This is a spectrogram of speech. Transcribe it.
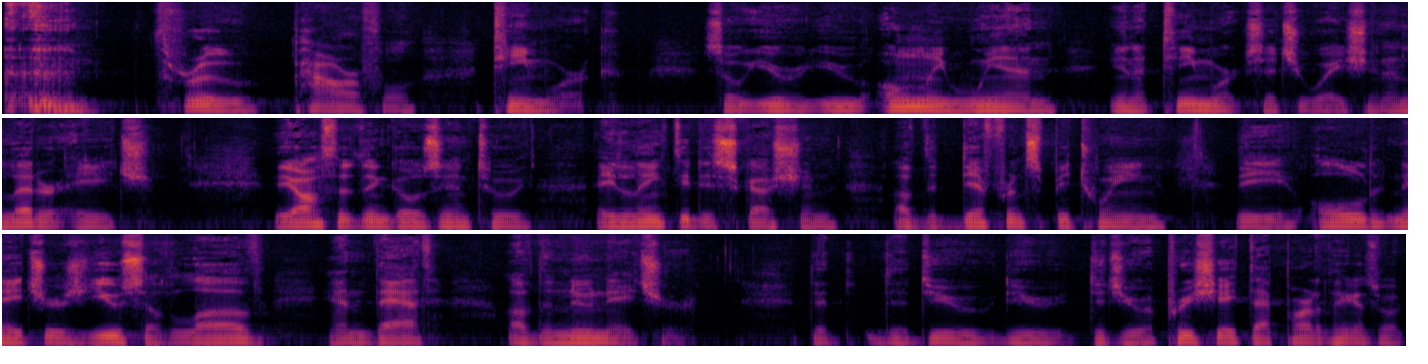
through powerful teamwork. So you you only win in a teamwork situation. And letter H, the author then goes into a lengthy discussion of the difference between the old nature's use of love and that of the new nature. Did, did, you, do you, did you appreciate that part of the thing? It's what,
